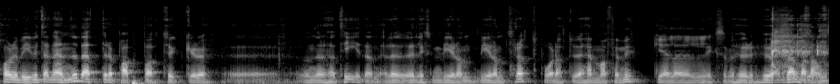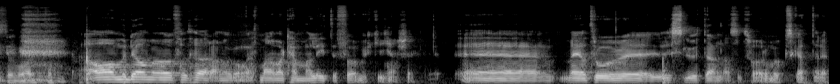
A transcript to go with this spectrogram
har, du blivit en ännu bättre pappa tycker du eh, under den här tiden? Eller liksom, blir, de, blir de trött på det att du är hemma för mycket? Eller liksom, hur, hur har den balansen varit? ja, men det har man fått höra någon gång att man har varit hemma lite för mycket kanske. Eh, men jag tror eh, i slutändan så tror jag de uppskattar det.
